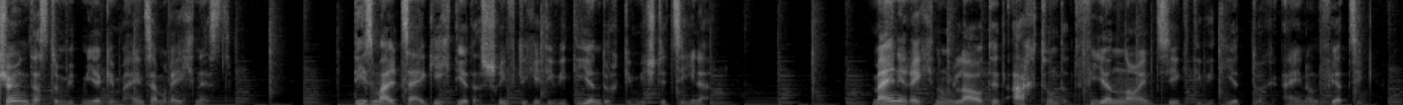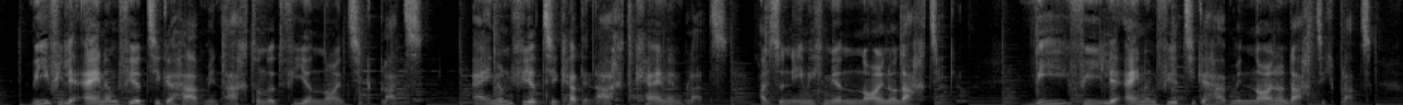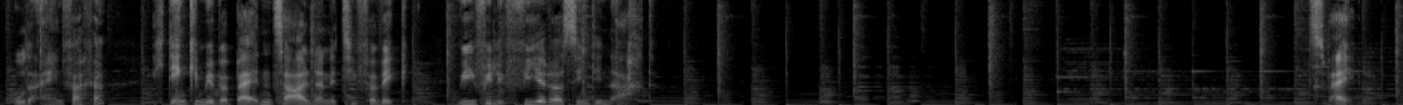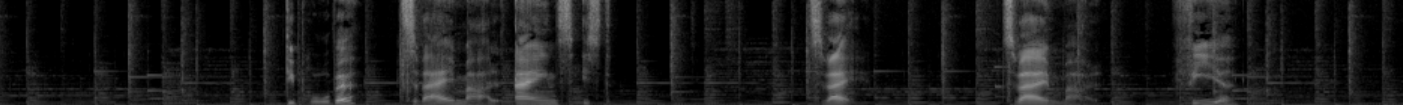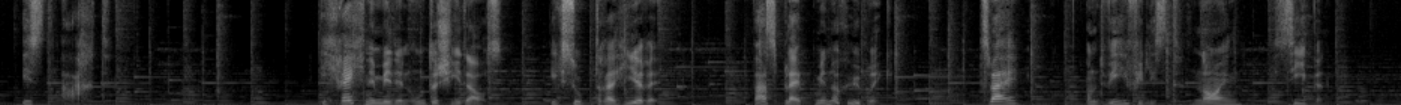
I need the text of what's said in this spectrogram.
Schön, dass du mit mir gemeinsam rechnest. Diesmal zeige ich dir das schriftliche Dividieren durch gemischte Zehner. Meine Rechnung lautet 894 dividiert durch 41. Wie viele 41er haben in 894 Platz? 41 hat in 8 keinen Platz, also nehme ich mir 89. Wie viele 41er haben in 89 Platz? Oder einfacher, ich denke mir bei beiden Zahlen eine Ziffer weg. Wie viele Vierer sind in 8? Zwei. Die Probe 2 mal 1 ist 2. 2 mal 4 ist 8. Ich rechne mir den Unterschied aus. Ich subtrahiere. Was bleibt mir noch übrig? 2 und wie viel ist 9? 7.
